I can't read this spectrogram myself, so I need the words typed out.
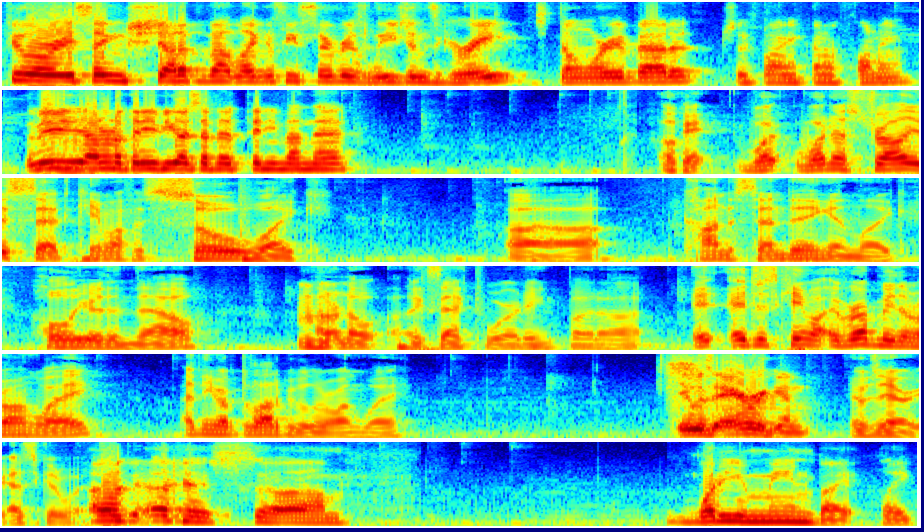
people are already saying shut up about legacy servers. Legion's great. Just don't worry about it, which I find kind of funny. But maybe I don't know if any of you guys have an opinion on that. Okay, what what Nostalrius said came off as so like uh condescending and like holier than thou. I don't know exact wording, but uh it, it just came out it rubbed me the wrong way. I think it rubbed a lot of people the wrong way. It was arrogant. It was arrogant. That's a good way. Okay, okay so um, what do you mean by like?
